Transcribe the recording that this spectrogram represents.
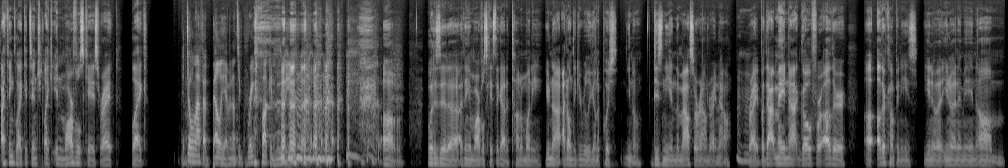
I think like it's in like in Marvel's case, right? Like And don't laugh at Belly Evan. That's a great fucking movie. um what is it uh, i think in marvel's case they got a ton of money you're not i don't think you're really going to push you know disney and the mouse around right now Mhm. right but that may not go for other uh, other companies you know you know what i mean um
